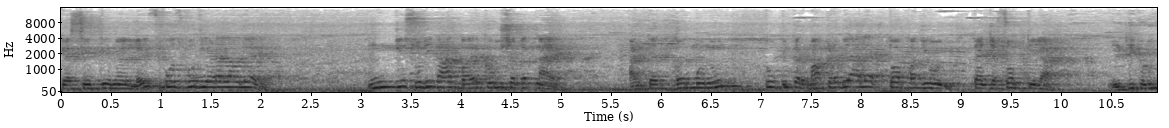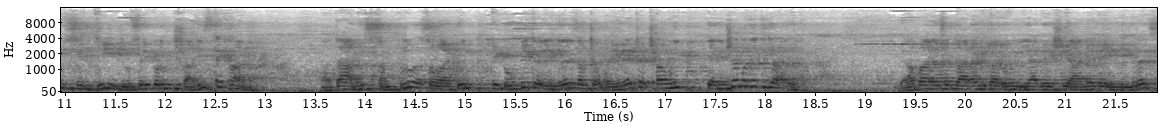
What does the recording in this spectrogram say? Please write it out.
त्या सिद्धीनं लईच मजबूत येडा लावल्या मुंगी सुधी आत बाहेर करू शकत नाही. आणि त्यात घर म्हणून टोपीकर माकडं बी आल्या तोफा घेऊन त्यांच्या सोबतीला. एकीकडून सिद्धी दुसरीकडून शाहिस्ते खान. आता आम्ही संपलो असं वाटून की टोपीकर इंग्रज आमच्या वैऱ्याच्या छावणीत त्यांच्या मदतीला आले. व्यापाराचं कारण काढून या देशी आलेले इंग्रज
